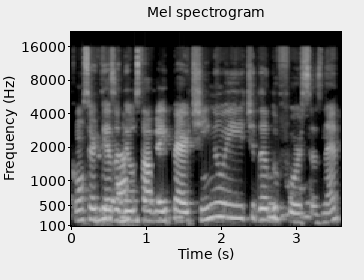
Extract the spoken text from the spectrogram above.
Com certeza. Deus estava aí pertinho e te dando forças, né?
